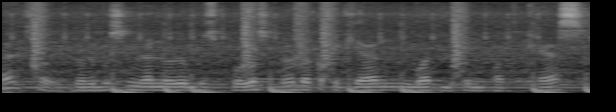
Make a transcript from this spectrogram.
ah, sorry, 2009 2010 sebenarnya udah kepikiran buat bikin podcast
